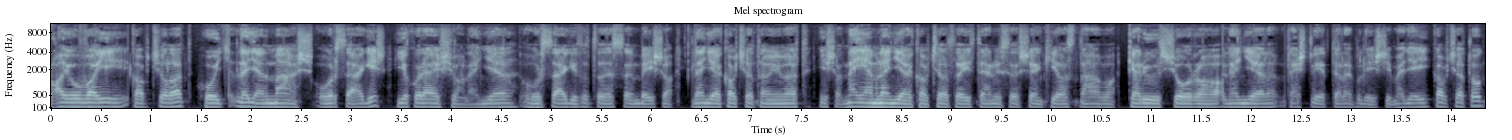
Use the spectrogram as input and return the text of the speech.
Krajovai kapcsolat, hogy legyen más ország is, így akkor első a lengyel ország jutott az eszembe, és a lengyel kapcsolataimat, és a nejem lengyel kapcsolatait természetesen kihasználva került sorra a lengyel testvértelepülési megyei kapcsolatok,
